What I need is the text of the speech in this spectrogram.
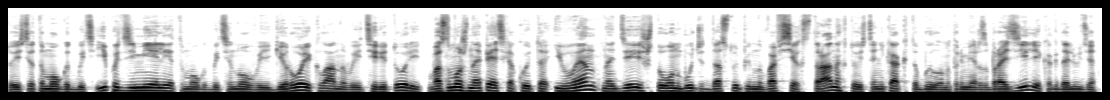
То есть это могут быть и подземелья, это могут быть и новые герои, клановые территории. Возможно, опять какой-то ивент. Надеюсь, что он будет доступен во всех странах. То есть они как это было, например, с Бразилией, когда люди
